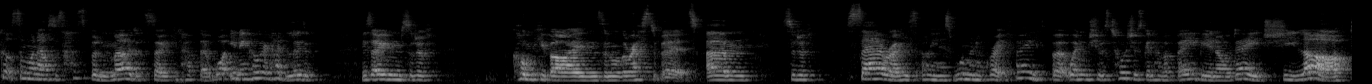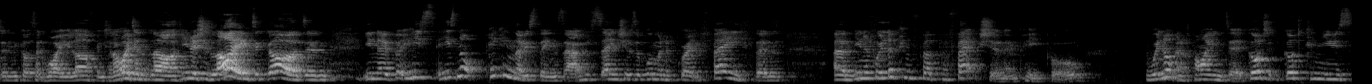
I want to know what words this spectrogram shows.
got someone else's husband murdered so he could have their wife. You know, he had loads of his own sort of concubines and all the rest of it. Um, sort of Sarah, he's oh yes, woman of great faith. But when she was told she was going to have a baby in old age, she laughed, and God said, "Why are you laughing?" She said, "Oh, I didn't laugh." You know, she's lying to God, and you know, but he's he's not picking those things out. He's saying she was a woman of great faith, and um, you know, if we're looking for perfection in people, we're not going to find it. God God can use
